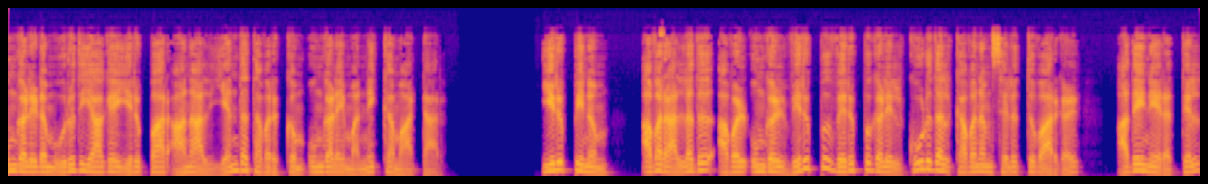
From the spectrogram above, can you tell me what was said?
உங்களிடம் உறுதியாக இருப்பார் ஆனால் எந்த தவறுக்கும் உங்களை மன்னிக்க மாட்டார். இருப்பினும் அவர் அல்லது அவள் உங்கள் விருப்பு வெறுப்புகளில் கூடுதல் கவனம் செலுத்துவார்கள் அதே நேரத்தில்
